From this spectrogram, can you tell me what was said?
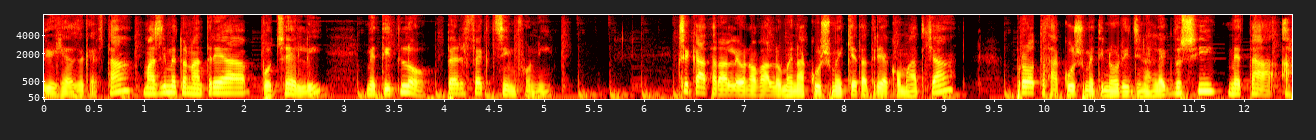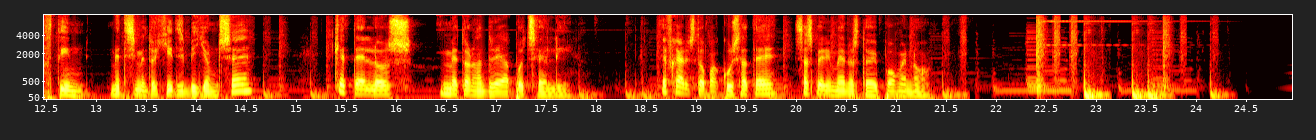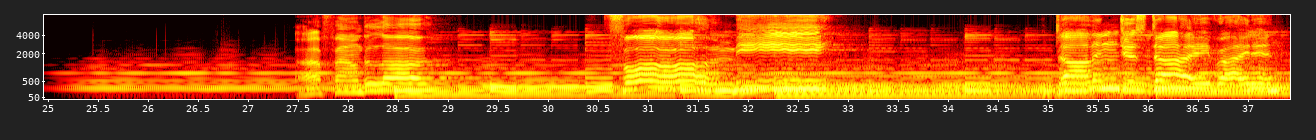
2017 μαζί με τον Αντρέα Ποτσέλη με τίτλο Perfect Symphony. Ξεκάθαρα λέω να βάλουμε να ακούσουμε και τα τρία κομμάτια. Πρώτα θα ακούσουμε την original έκδοση, μετά αυτήν με τη συμμετοχή της Beyoncé και τέλος με τον Αντρέα Ποτσέλη. Ευχαριστώ που ακούσατε, σας περιμένω στο επόμενο. I found a love for me Darling, just dive right in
